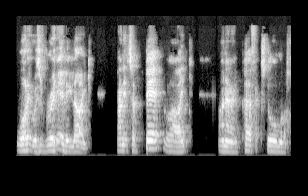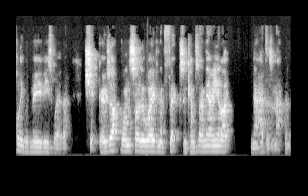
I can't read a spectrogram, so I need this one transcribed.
what it was really like. And it's a bit like, I don't know, Perfect Storm or the Hollywood movies where the ship goes up one side of the wave and then flicks and comes down the other. And you're like, no, that doesn't happen.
